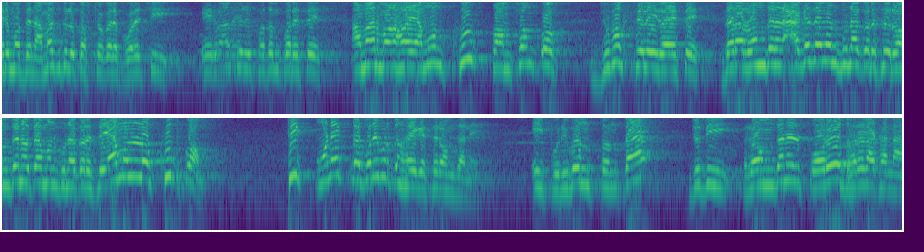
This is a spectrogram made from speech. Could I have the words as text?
এর মধ্যে নামাজগুলো কষ্ট করে পড়েছি। এর শরীফ খতম করেছে। আমার মনে হয় এমন খুব কম সংখ্যক যুবক ছেলেই রয়েছে, যারা রমজানের আগে যেমন গুণা করেছে, রমজানও তেমন গুণা করেছে। এমন লোক খুব কম। ঠিক অনেকটা পরিবর্তন হয়ে গেছে রমজানে। এই পরিবর্তনটা যদি রমজানের পরেও ধরে রাখা না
